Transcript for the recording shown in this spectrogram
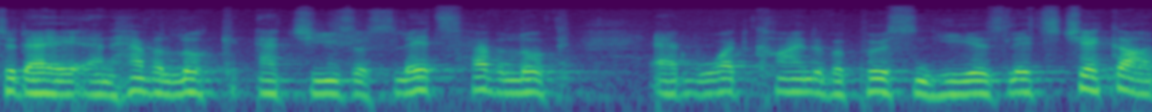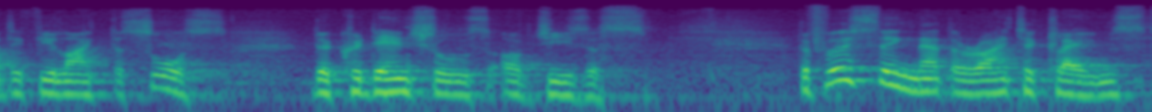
today and have a look at Jesus. Let's have a look at what kind of a person he is. Let's check out, if you like, the source, the credentials of Jesus. The first thing that the writer claims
